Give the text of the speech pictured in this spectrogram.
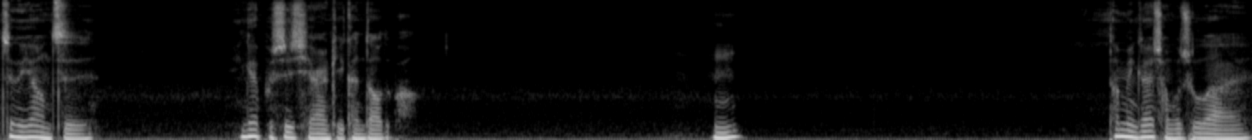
这个样子应该不是其他人可以看到的吧？嗯？他们应该想不出来，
